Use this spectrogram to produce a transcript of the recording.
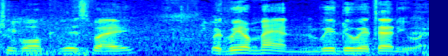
to walk this way. But we are men, we do it anyway.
